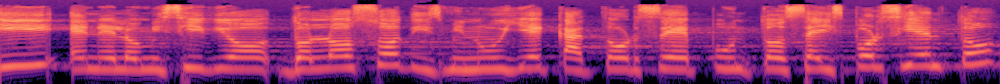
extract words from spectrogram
y en el homicidio doloso disminuye 14.6%.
